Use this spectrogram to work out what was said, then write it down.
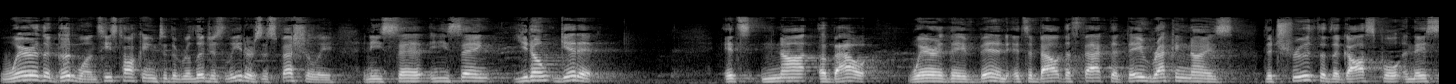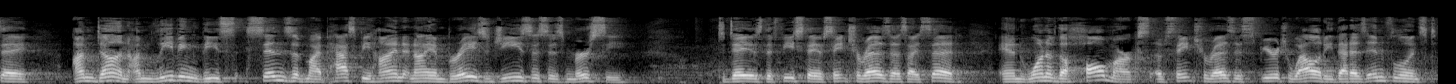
We're the good ones. He's talking to the religious leaders, especially, and he said, and he's saying, You don't get it. It's not about where they've been, it's about the fact that they recognize the truth of the gospel and they say, I'm done. I'm leaving these sins of my past behind and I embrace Jesus' mercy. Today is the feast day of St. Therese, as I said, and one of the hallmarks of St. Therese's spirituality that has influenced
